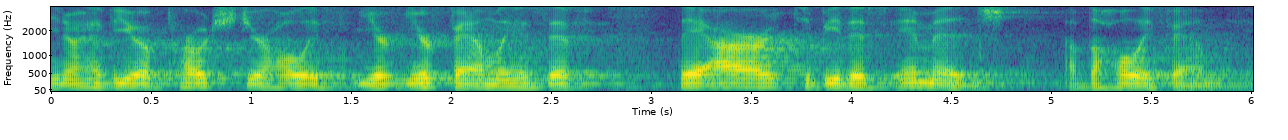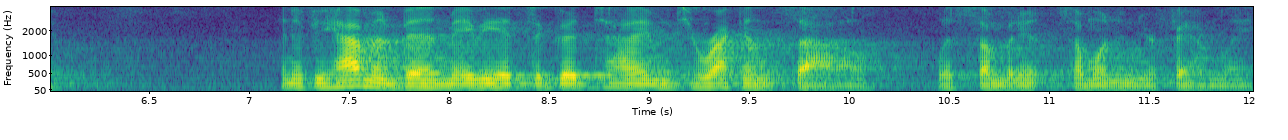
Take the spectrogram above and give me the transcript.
You know, have you approached your holy your, your family as if they are to be this image of the Holy Family? And if you haven't been, maybe it's a good time to reconcile with somebody, someone in your family.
